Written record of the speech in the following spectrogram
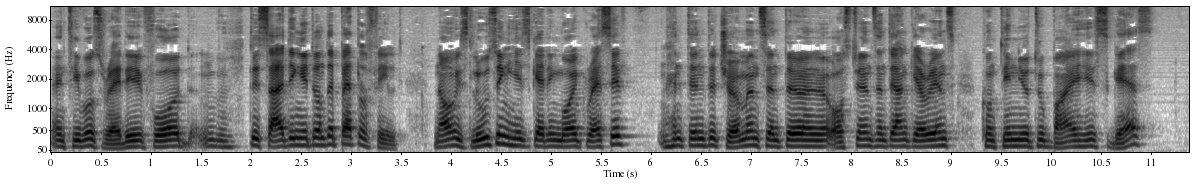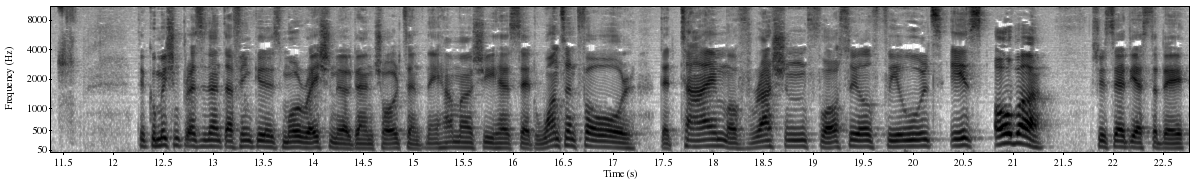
and he was ready for mm, deciding it on the battlefield. Now he's losing, he's getting more aggressive and then the Germans and the Austrians and the Hungarians continue to buy his gas. The Commission President, I think, is more rational than Scholz and Nehammer. She has said once and for all, the time of Russian fossil fuels is over, she said yesterday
